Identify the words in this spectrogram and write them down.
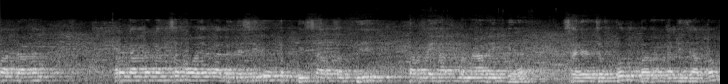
pandangan rekan-rekan semua yang ada di sini untuk bisa lebih terlihat menarik ya. Saya jemput barangkali jatuh.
